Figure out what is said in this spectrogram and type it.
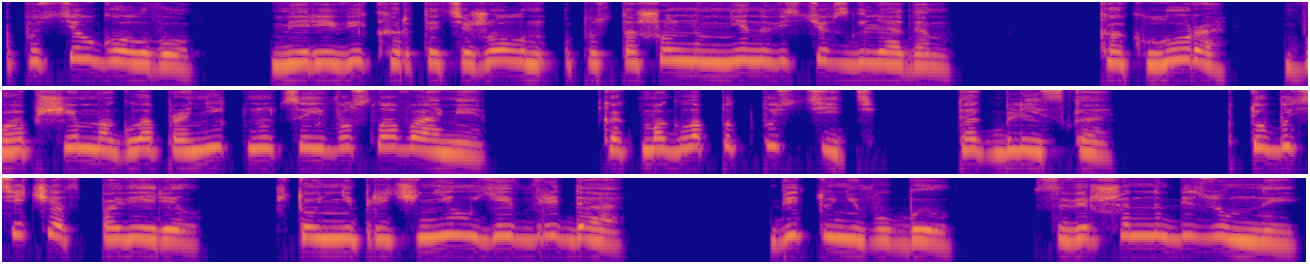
опустил голову, меря Викхарта тяжелым, опустошенным ненавистью взглядом. Как Лора вообще могла проникнуться его словами? Как могла подпустить так близко? Кто бы сейчас поверил, что он не причинил ей вреда? Вид у него был совершенно безумный.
